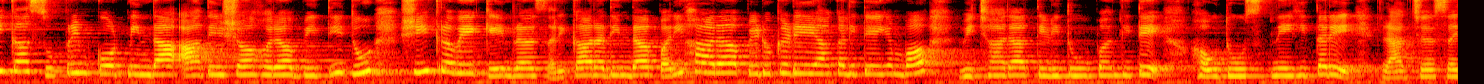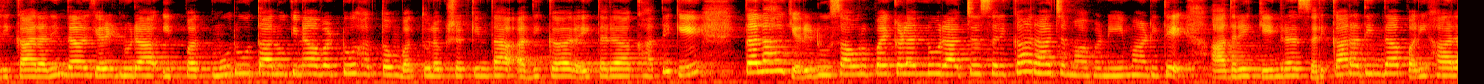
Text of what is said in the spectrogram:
ಈಗ ಸುಪ್ರೀಂ ಕೋರ್ಟ್ನಿಂದ ಆದೇಶ ಹೊರಬಿದ್ದಿದ್ದು, ಶೀಘ್ರವೇ ಕೇಂದ್ರ ಸರ್ಕಾರದಿಂದ ಪರಿಹಾರ ಬಿಡುಗಡೆಯಾಗಲಿದೆ ಎಂಬ ವಿಚಾರ ತಿಳಿದು ಬಂದಿದೆ. ಹೌದು ಸ್ನೇಹಿತರೆ, ರಾಜ್ಯ ಸರ್ಕಾರದಿಂದ ಎರಡ್ನೂರ ಇಪ್ಪತ್ತ್ಮೂರು ತಾಲೂಕಿನ ಒಟ್ಟು ಹತ್ತೊಂಬತ್ತು ಲಕ್ಷಕ್ಕಿಂತ ಅಧಿಕ ರೈತರ ಖಾತೆಗೆ ತಲಾ ಎರಡು ಸಾವಿರ ರೂಪಾಯಿಗಳನ್ನು ರಾಜ್ಯ ಸರ್ಕಾರ ಜಮಾವಣೆ ಮಾಡಿದೆ. ಆದರೆ ಕೇಂದ್ರ ಸರ್ಕಾರದಿಂದ ಪರಿಹಾರ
